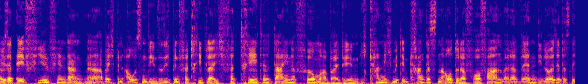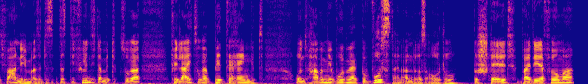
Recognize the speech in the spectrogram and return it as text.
Habe ich gesagt, ey, vielen, vielen Dank, ne? aber ich bin Außendienst, also ich bin Vertriebler, ich vertrete deine Firma bei denen. Ich kann nicht mit dem krankesten Auto davor fahren, weil dann werden die Leute das nicht wahrnehmen. Also das, das, die fühlen sich damit sogar, vielleicht sogar bedrängt und habe mir wohlbemerkt bewusst ein anderes Auto bestellt bei der Firma,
